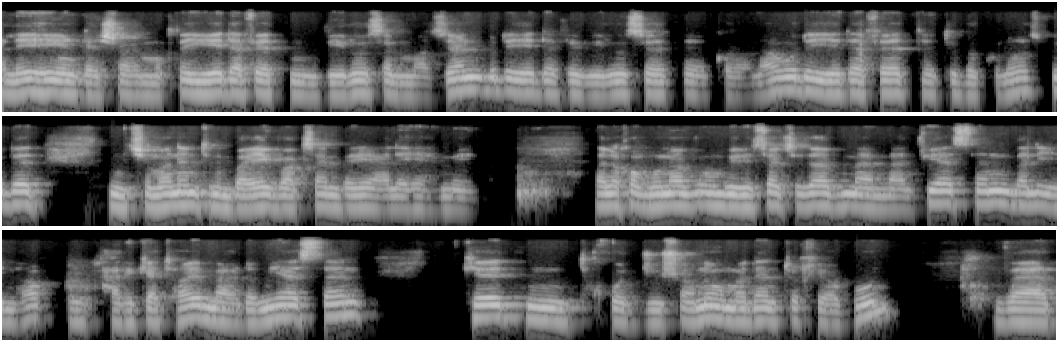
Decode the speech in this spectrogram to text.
علیه این قشرهای مختلف یه دفعه ویروس مازرن بوده یه دفعه ویروس کرونا بوده یه دفعه توبرکولوز بوده. شما نمی‌تونید با یک واکسن بری علیه همه ولی خب اونا اون ویروس ها چیزا منفی هستن ولی اینها حرکت های مردمی هستن. که خودجوشانه اومدن تو خیابون و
